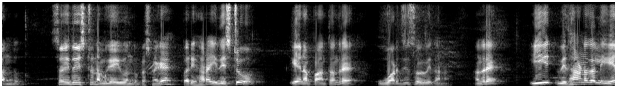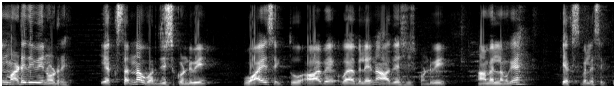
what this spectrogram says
ಒಂದು. ಸೊ ಇದು ಇಷ್ಟು ನಮಗೆ ಈ ಒಂದು ಪ್ರಶ್ನೆಗೆ ಪರಿಹಾರ. ಇದಿಷ್ಟು ಏನಪ್ಪ ಅಂತಂದರೆ ವರ್ಜಿಸುವ ವಿಧಾನ. ಅಂದರೆ ಈ ವಿಧಾನದಲ್ಲಿ ಏನು ಮಾಡಿದ್ದೀವಿ ನೋಡ್ರಿ? ಎಕ್ಸನ್ನು ವರ್ಜಿಸಿಕೊಂಡ್ವಿ ವಾಯ್ ಸಿಕ್ತು, ಆ ಬೆ ಬೆಲೆಯನ್ನು ಆದೇಶಿಸ್ಕೊಂಡ್ವಿ. ಆಮೇಲೆ ನಮಗೆ ಎಕ್ಸ್ ಬೆಲೆ ಸಿಕ್ತು.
